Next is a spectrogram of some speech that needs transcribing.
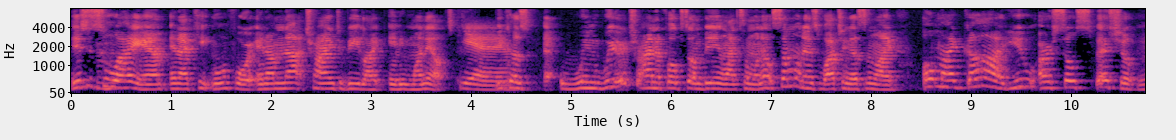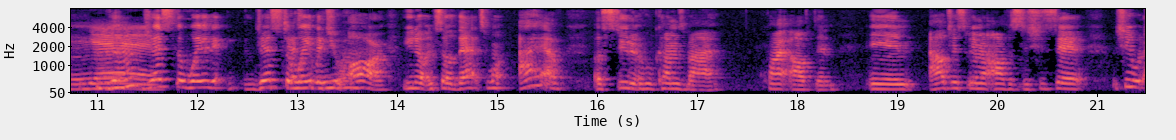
This is who I am, and I keep moving forward. And I'm not trying to be like anyone else. Yeah. Because uh, when we're trying to focus on being like someone else, someone is watching us and like, oh my God, you are so special. Yes. Ju- Just the way that, just the Just way that you are. are, you know. And so that's one. I have a student who comes by quite often, and I'll just be in my office, and she said she would.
